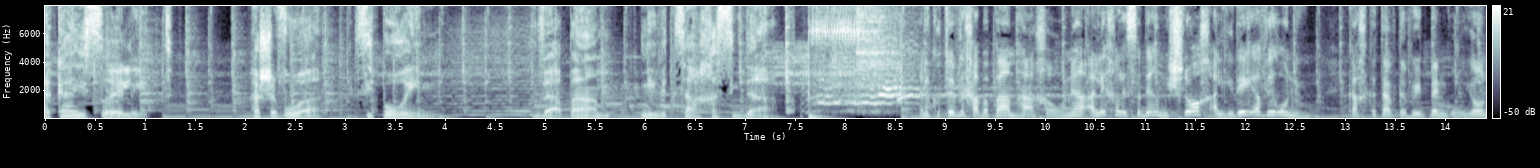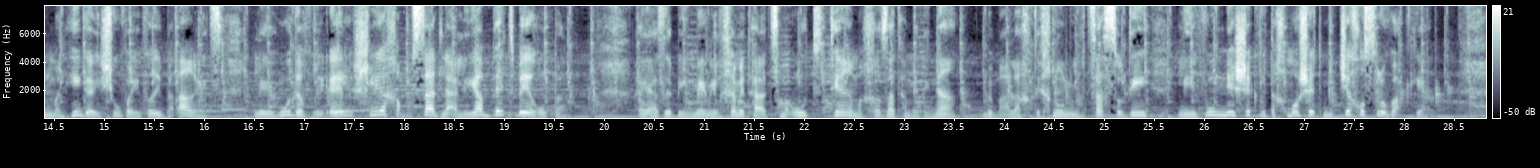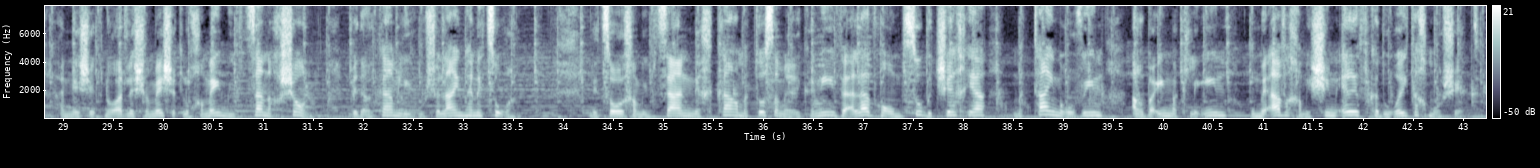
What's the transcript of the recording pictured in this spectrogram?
דקה ישראלית. השבוע ציפורים. והפעם מבצע חסידה. אני כותב לך בפעם האחרונה עליך לסדר משלוח על ידי אווירונים. כך כתב דוד בן גוריון, מנהיג היישוב העברי בארץ, לאהוד אבריאל, שליח המוסד לעלייה ב' באירופה. היה זה בימי מלחמת העצמאות, טרם הכרזת המדינה, במהלך תכנון מבצע סודי ליבוא נשק ותחמושת מצ'כוסלובקיה. הנשק נועד לשמש את לוחמי מבצע נחשון בדרכם לירושלים הנצורה. לצורך המבצע נחקר מטוס אמריקני ועליו הועמסו בצ'כיה 200 רובים, 40 מקלעים ו-150 אלף כדורי תחמושת.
